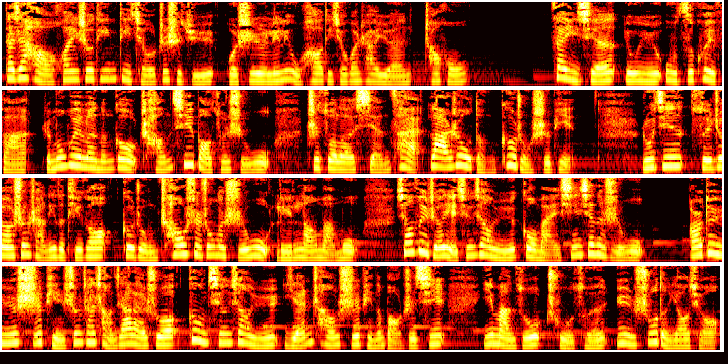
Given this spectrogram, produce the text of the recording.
大家好，欢迎收听《地球知识局》，我是零零五号地球观察员长红。在以前，由于物资匮乏，人们为了能够长期保存食物，制作了咸菜、腊肉等各种食品。如今，随着生产力的提高，各种超市中的食物琳琅满目，消费者也倾向于购买新鲜的食物。而对于食品生产厂家来说，更倾向于延长食品的保质期，以满足储存、运输等要求。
